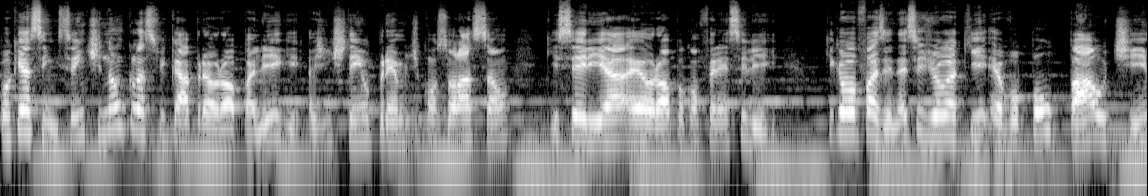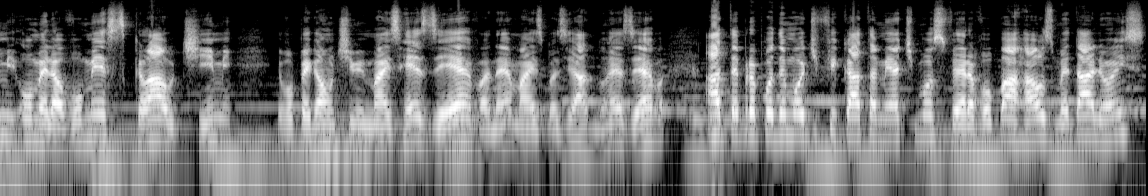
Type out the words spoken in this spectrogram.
Porque assim, se a gente não classificar para a Europa League, a gente tem o prêmio de consolação, que seria a Europa Conference League. O que, que, eu vou fazer? Nesse jogo aqui, eu vou poupar o time, ou melhor, eu vou mesclar o time. Eu vou pegar um time mais reserva, né? Mais baseado no reserva, até para poder modificar também a atmosfera. Vou barrar os medalhões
